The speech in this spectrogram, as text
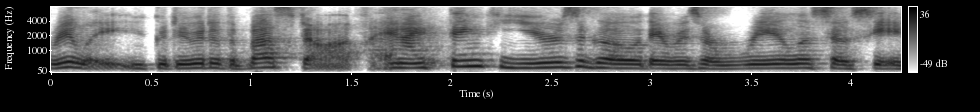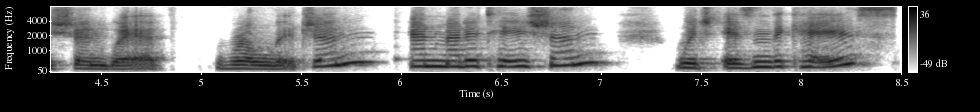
really. You could do it at the bus stop. And I think years ago, there was a real association with religion and meditation, which isn't the case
